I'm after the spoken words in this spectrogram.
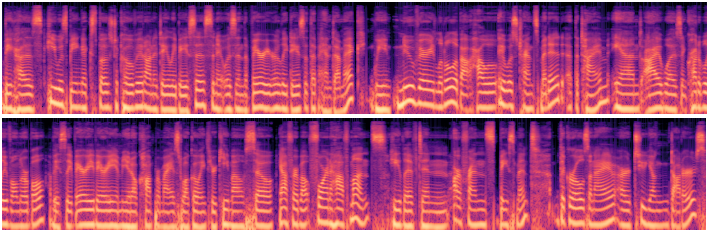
because he was being exposed to COVID on a daily basis and it was in the very early days of the pandemic. We knew very little about how it was transmitted at the time and I was incredibly vulnerable, obviously very very immunocompromised while going through chemo. So, yeah, for about four and a half months, he lived in our friend's basement. The girls and I, our two young daughters,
